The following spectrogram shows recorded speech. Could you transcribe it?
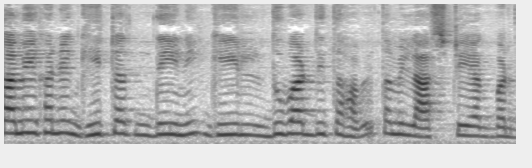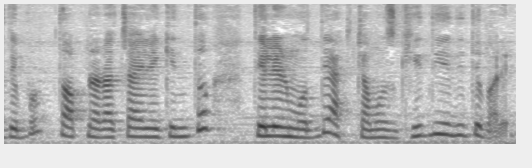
তো আমি এখানে ঘিটা দিইনি, ঘি দুবার দিতে হবে, তো আমি লাস্টে একবার দেব। তো আপনারা চাইলে কিন্তু তেলের মধ্যে এক চামচ ঘি দিয়ে দিতে পারেন।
